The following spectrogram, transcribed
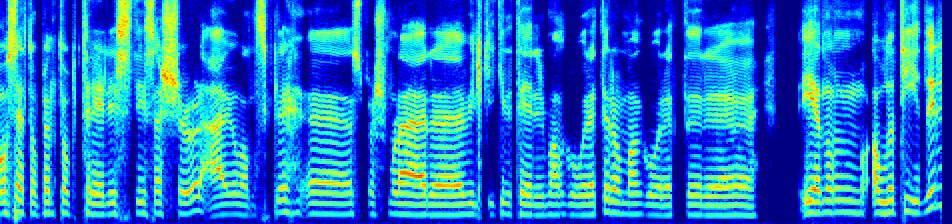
Å sette opp en topp tre-liste i seg sjøl er jo vanskelig. Eh, spørsmålet er eh, hvilke kriterier man går etter. Om man går etter eh, gjennom alle tider,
